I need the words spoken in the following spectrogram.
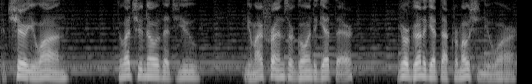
to cheer you on, to let you know that you, you, my friends, are going to get there. You're going to get that promotion you are.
